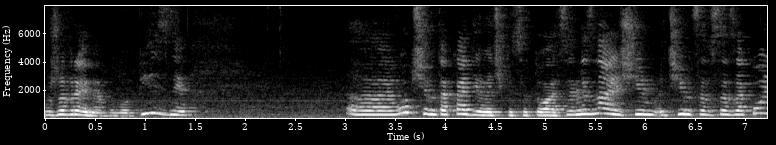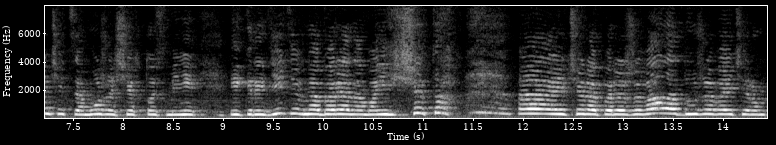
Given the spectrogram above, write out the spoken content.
вже время було пізнє. Е, В общем, така дівчатки ситуація. Не знаю, чим, чим це все закінчиться. Може, ще хтось мені і кредитів набере на мої щита. Вчора переживала дуже вечором,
